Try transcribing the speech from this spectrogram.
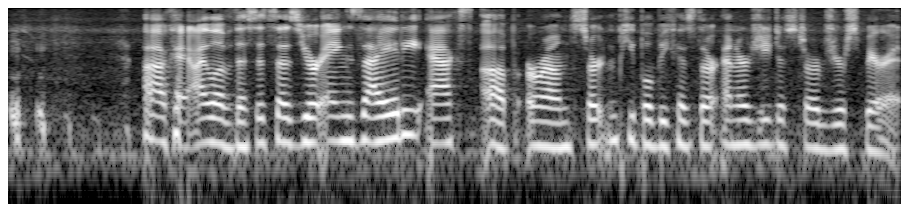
okay i love this it says your anxiety acts up around certain people because their energy disturbs your spirit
